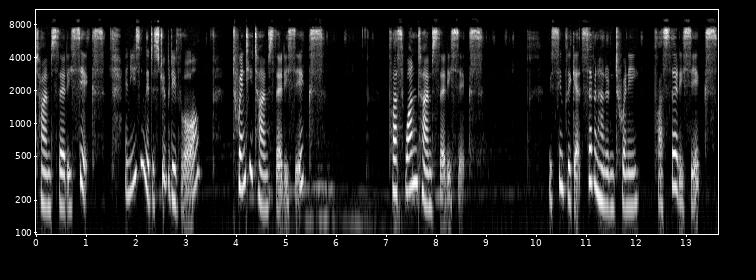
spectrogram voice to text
times 36. And using the distributive law, 20 times 36 plus 1 times 36. We simply get 720 plus 36,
